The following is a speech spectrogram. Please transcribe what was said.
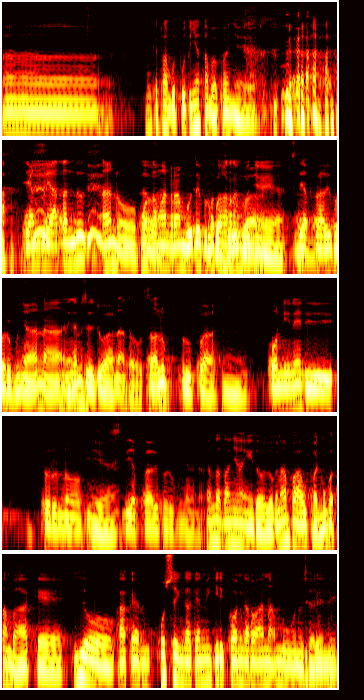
eh mungkin rambut putihnya tambah banyak ya. yang kelihatan tuh anu potongan rambutnya berubah Potongan rambutnya ya. Setiap kali baru punya anak, ini kan sudah dua anak tuh, selalu berubah. Hmm. Poninya di turun gini. Iya. Setiap kali baru punya anak. Kan tak tanya itu loh, kenapa ubanmu kok tambah akeh? Iyo, kakean pusing, kakean mikir kon karo anakmu ngono jarene.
